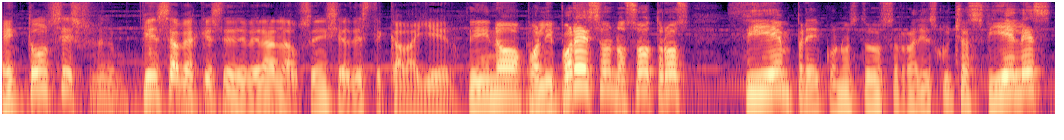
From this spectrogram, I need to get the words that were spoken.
Entonces, ¿quién sabe a qué se deberá la ausencia de este caballero? Sí, no, Poli. Por eso nosotros, siempre con nuestros radioescuchas fieles,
